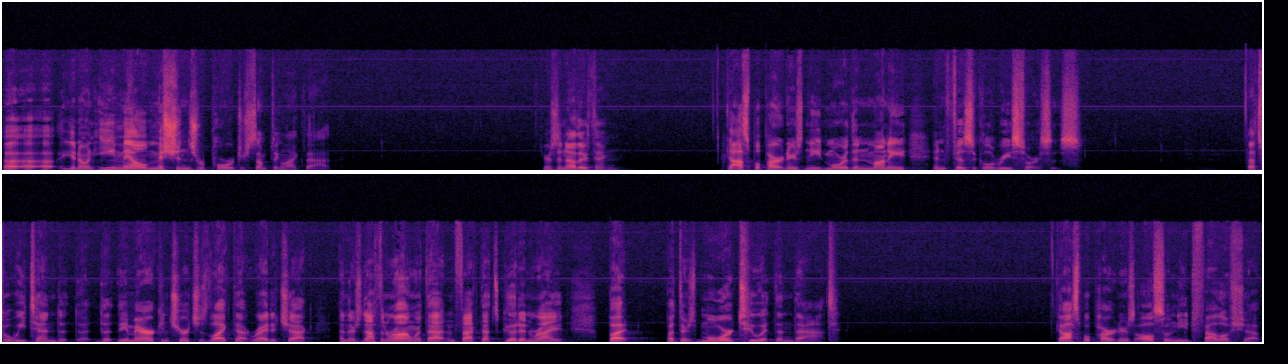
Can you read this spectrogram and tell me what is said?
a, a, you know, an email missions report or something like that. Here's another thing gospel partners need more than money and physical resources. That's what we tend to, the, the American church is like that write a check. And there's nothing wrong with that. In fact, that's good and right. But, but there's more to it than that. Gospel partners also need fellowship.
